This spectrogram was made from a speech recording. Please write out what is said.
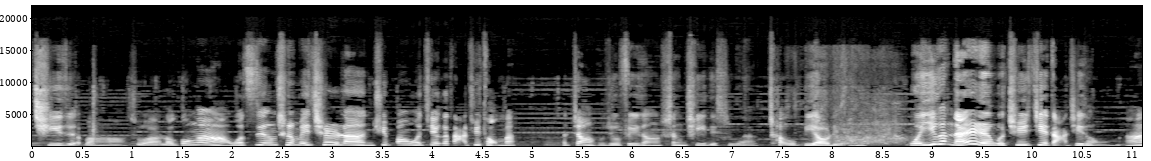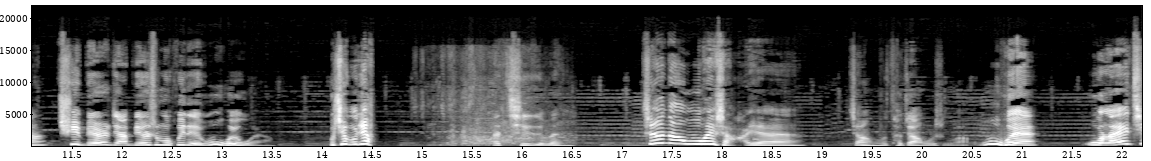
妻子吧哈，说老公啊，我自行车没气儿了，你去帮我借个打气筒吧。她丈夫就非常生气的说，臭不要脸的，我一个男人我去借打气筒啊，去别人家，别人是不是会得误会我呀？不去不去。他妻子问。这能误会啥呀？丈夫他丈夫说：“误会，我来借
